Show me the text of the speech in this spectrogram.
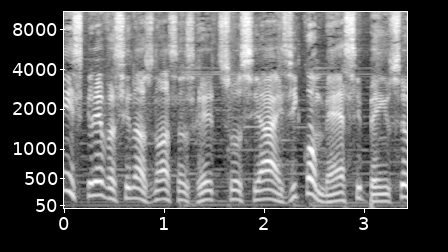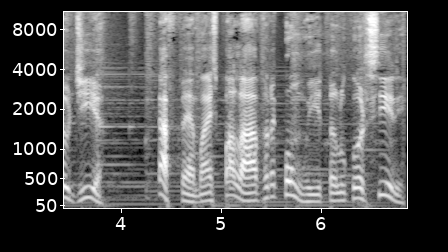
Inscreva-se nas nossas redes sociais e comece bem o seu dia. Café Mais Palavra com Ítalo Corsini.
